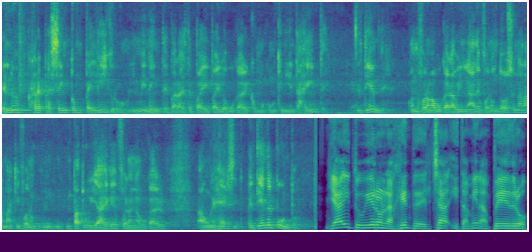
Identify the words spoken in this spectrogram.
él no representa un peligro inminente para este país para irlo a buscar como con 500 gente. ¿Entiendes? Cuando fueron a buscar a Bin Laden fueron 12 nada más, que fueron un, patrullaje que fueran a buscar a un ejército. ¿Entiende el punto? Y ahí tuvieron la gente del chat y también a Pedro.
